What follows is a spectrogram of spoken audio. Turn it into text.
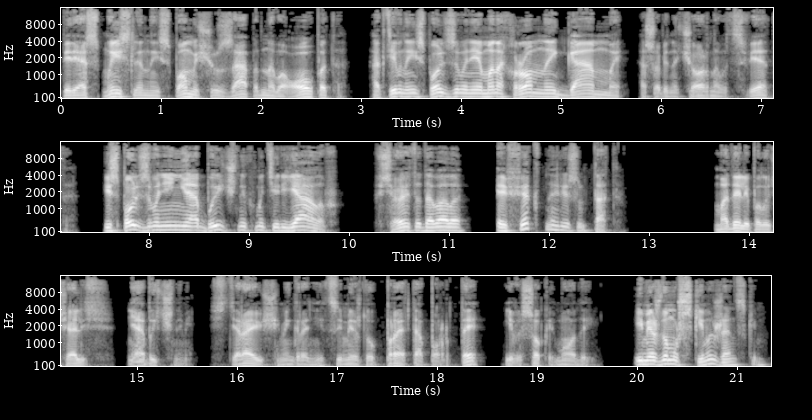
переосмысленные с помощью западного опыта, активное использование монохромной гаммы, особенно черного цвета, использование необычных материалов — все это давало эффектный результат. Модели получались необычными, стирающими границы между прет-а-порте и высокой модой, и между мужским и женским.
